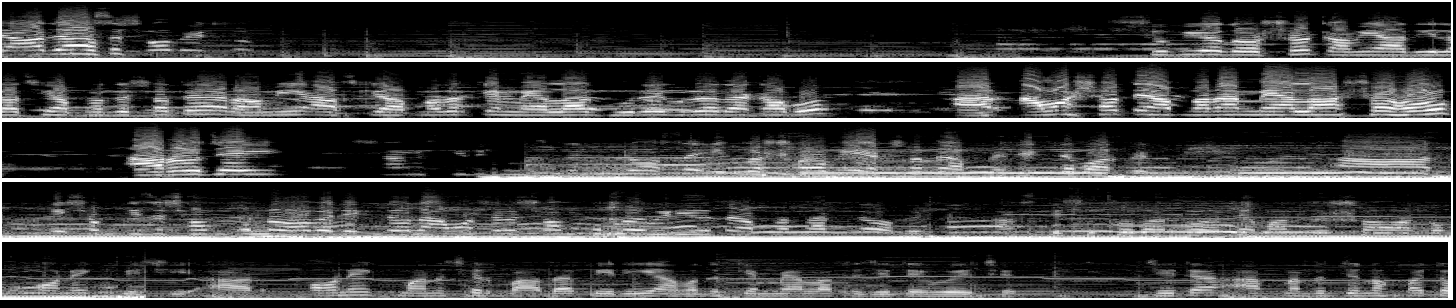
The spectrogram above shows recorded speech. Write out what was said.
যা যা আছে সব সুপ্রিয় দর্শক, আমি আদিল আছি আপনাদের সাথে, আর আমি আজকে আপনাদেরকে মেলা ঘুরে ঘুরে দেখাবো। আর আমার সাথে আপনারা মেলা সহ আরও যেই সাংস্কৃতিক অনুষ্ঠানগুলো আছে, এগুলো সবই একসাথে আপনি দেখতে পারবেন। আর এসব কিছু সম্পূর্ণভাবে দেখতে হলে আমার সাথে সম্পূর্ণ ভিডিওতে আপনার থাকতে হবে। আজকে শুক্রবার হওয়াতে মানুষের সমাগম অনেক বেশি, আর অনেক মানুষের বাধা পেরিয়ে আমাদেরকে মেলাতে যেতে হয়েছে। যেটা আপনাদের জন্য হয়তো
